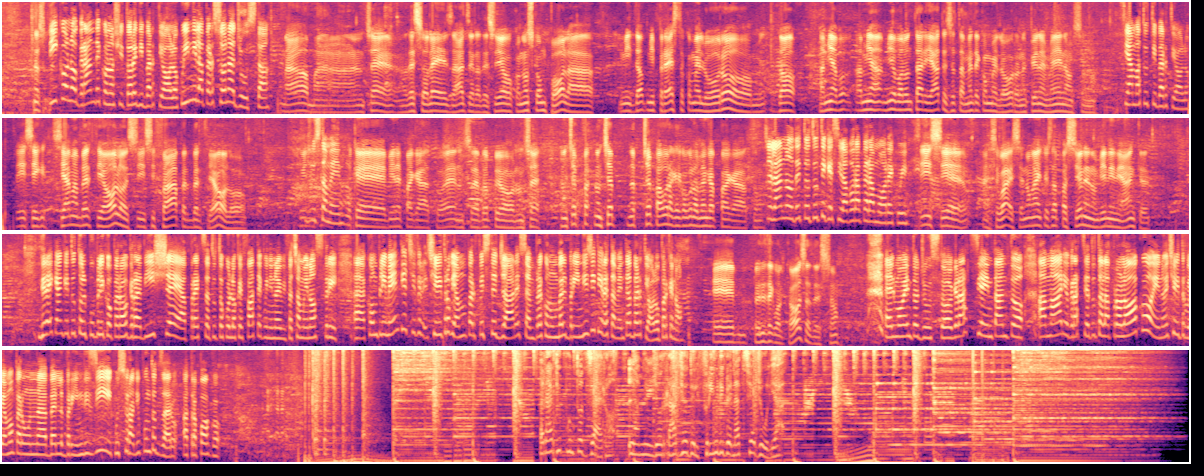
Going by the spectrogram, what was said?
Dicono grande conoscitore di Bertiolo, quindi la persona giusta. No, ma c'è, adesso lei esagera, adesso io conosco un po', la, mi, do, mi, presto come loro, do la mia, la mia, mio volontariato esattamente come loro, né più né meno. Insomma. Si ama tutti Bertiolo. Sì, sì, si ama Bertiolo e si, si fa per Bertiolo. Quindi Giustamente. che viene pagato, eh? non, c'è proprio, non, c'è, non, c'è, non, c'è, non, c'è, paura che qualcuno venga pagato. Ce l'hanno detto tutti che si lavora per amore qui. Sì, sì, eh, se, guai, se non hai questa passione non vieni neanche. Direi che anche tutto il pubblico però gradisce e apprezza tutto quello che fate, quindi noi vi facciamo i nostri eh, complimenti e ci, ci, ritroviamo per festeggiare sempre con un bel brindisi direttamente a Bertiolo, perché no? E prendete qualcosa adesso? è il momento giusto. Grazie intanto a Mario, grazie a tutta la Proloco e noi ci ritroviamo per un bel brindisi qui su Radio.0. A tra poco. Radio.0, la miglior radio del Friuli Venezia Giulia.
